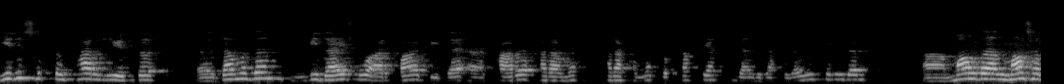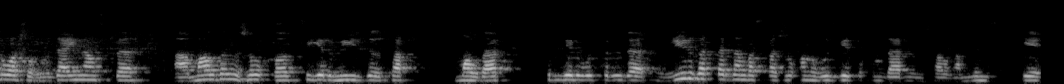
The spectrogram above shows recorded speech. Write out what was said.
Егіншіліктің пар жүйесі дамыды бидай суы арпа бидай тары қарамұқ қарақұмық бұршақ сияқты дәнді дақылдар өсірілді. Малдан мал шаруашылығымен айналысты малдың жылқы сиыр мүйізді ұсақ малдар түрлері өсірілді. Жүйрік аттардан басқа жылқының өзге тұқымдарын мысалға мініске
